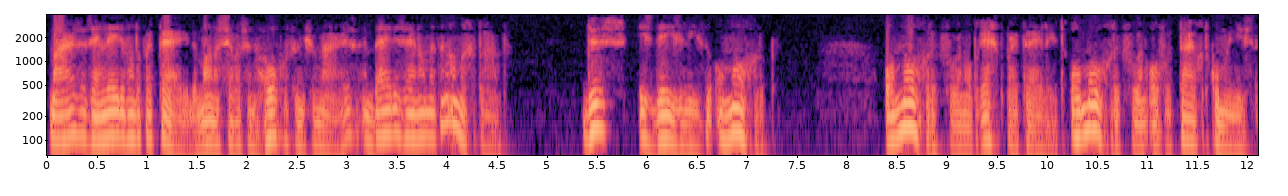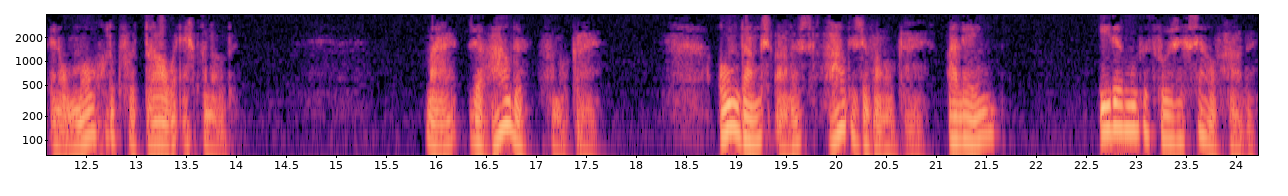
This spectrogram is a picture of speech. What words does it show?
Maar ze zijn leden van de partij, de man is zelfs een hoge functionaris en beide zijn al met een ander getrouwd. Dus is deze liefde onmogelijk. Onmogelijk voor een oprecht partijlid, onmogelijk voor een overtuigd communist en onmogelijk voor trouwe echtgenoten. Maar ze houden van elkaar. Ondanks alles houden ze van elkaar. Alleen, ieder moet het voor zichzelf houden.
